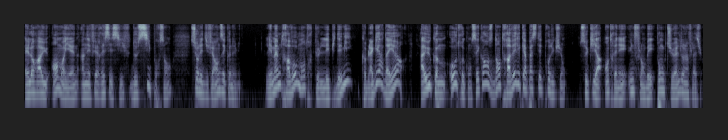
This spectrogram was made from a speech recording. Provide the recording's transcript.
elle aura eu en moyenne un effet récessif de 6% sur les différentes économies. Les mêmes travaux montrent que l'épidémie, comme la guerre d'ailleurs, a eu comme autre conséquence d'entraver les capacités de production, ce qui a entraîné une flambée ponctuelle de l'inflation.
